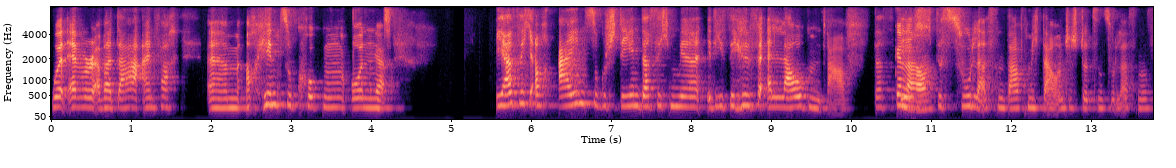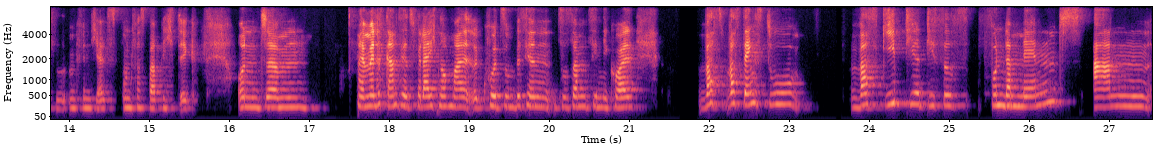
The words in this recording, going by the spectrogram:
whatever, aber da einfach ähm, auch hinzugucken und ja. Ja. sich auch einzugestehen, dass ich mir diese Hilfe erlauben darf, dass genau. ich das zulassen darf, mich da unterstützen zu lassen. Das empfinde ich als unfassbar wichtig. Und ähm, wenn wir das Ganze jetzt vielleicht noch mal kurz so ein bisschen zusammenziehen, Nicole, was, was denkst du, was gibt dir dieses Fundament an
